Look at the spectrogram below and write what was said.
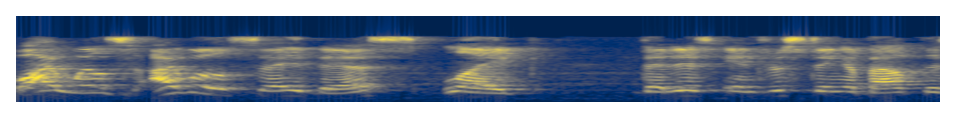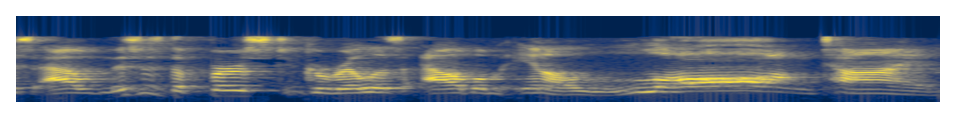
Well, I will. I will say this, like that is interesting about this album. This is the first Gorillaz album in a long time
